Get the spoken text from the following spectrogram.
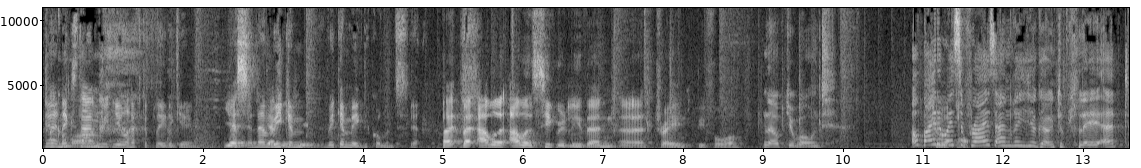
Yeah, come next time we, you'll have to play the game. Yes, and then we can we can make the comments. Yeah. But but I will I will secretly then uh, train before. Nope, you won't. Oh, by the way, surprise, Andre, you're going to play at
